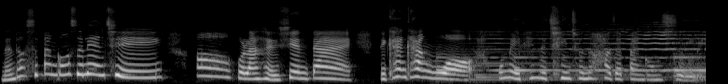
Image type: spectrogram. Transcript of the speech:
难道是办公室恋情？哦，果然很现代。你看看我，我每天的青春都耗在办公室里。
